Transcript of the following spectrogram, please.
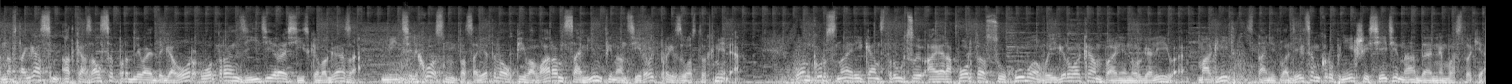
Нафтогаз отказался продлевать договор о транзите российского газа. Минсельхоз посоветовал пивоварам самим финансировать производство хмеля. Конкурс на реконструкцию аэропорта Сухума выиграла компания Нургалиева. «Магнит» станет владельцем крупнейшей сети на Дальнем Востоке.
